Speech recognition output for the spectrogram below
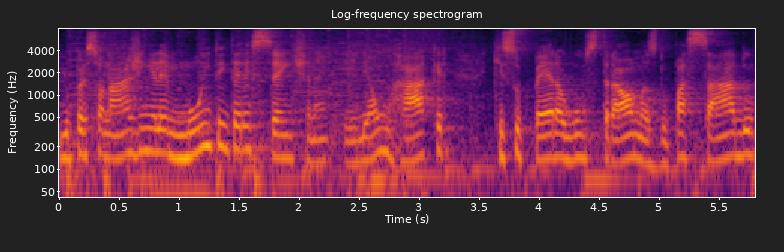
E o personagem ele é muito interessante, né? Ele é um hacker que supera alguns traumas do passado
